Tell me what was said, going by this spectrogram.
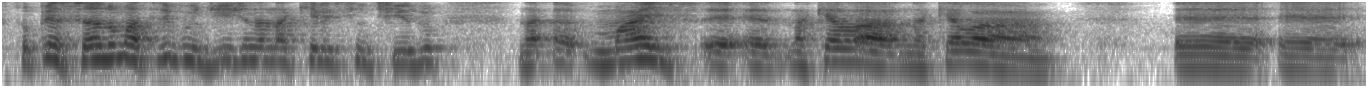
Estou pensando uma tribo indígena naquele sentido, na, eh, mais é, é, naquela, naquela é,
